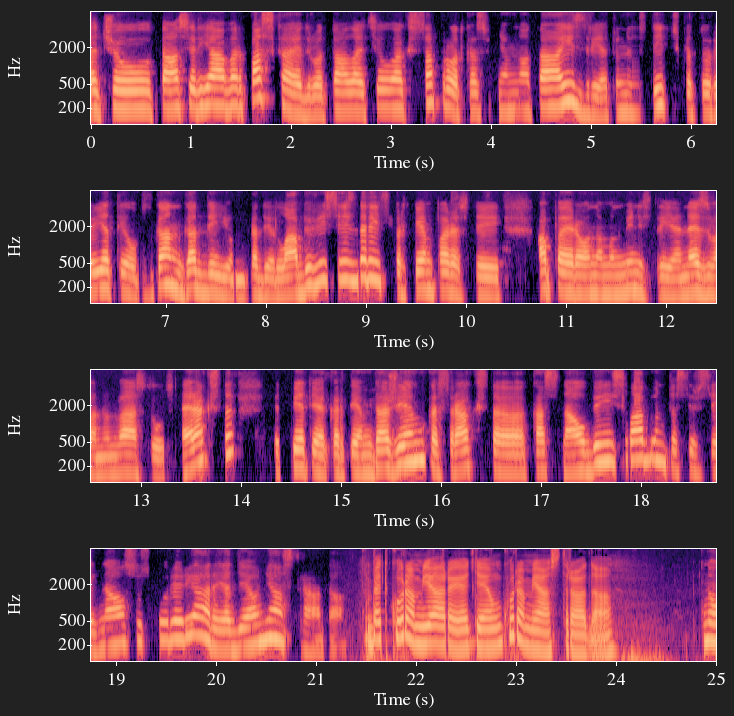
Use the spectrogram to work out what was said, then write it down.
Taču tās ir jāvar paskaidrot tā, lai cilvēks saprot, kas viņam no tā izriet. Un es ticu, ka tur ietilps gan gadījumi, kad ir labi viss izdarīts, par tiem parasti apēronam un ministrijai nezvan un vēstules neraksta, bet pietiek ar tiem dažiem, kas raksta, kas nav bijis labi, un tas ir signāls, uz kuru ir jārēģē un jāstrādā. Bet kuram jārēģē un kuram jāstrādā? Nu,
